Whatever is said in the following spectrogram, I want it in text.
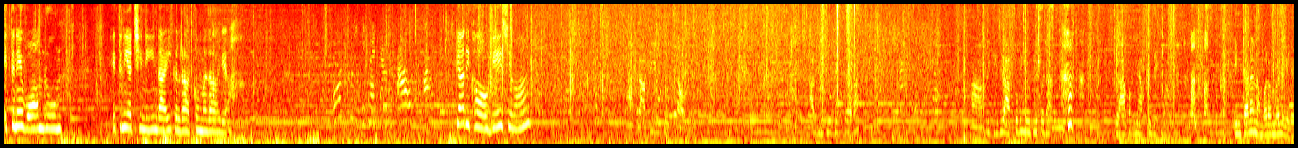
इतने वार्म रूम इतनी अच्छी नींद आई कल रात को मज़ा आ गया। क्या दिखाओगे शिवांग? हाँ, आप भी यूट्यूब पे आओगे। आप यूट्यूब देखते दीदी आपको भी यूट्यूब पे डालेंगे। फिर आप अपने आप को देखना। इनका ना नंबर वंबर ले ले।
